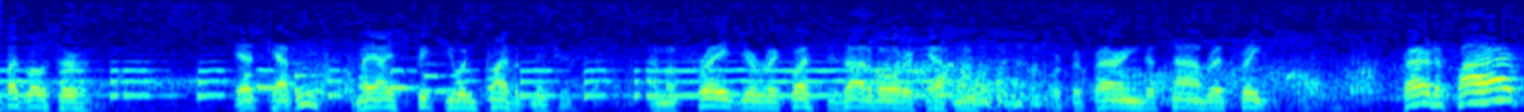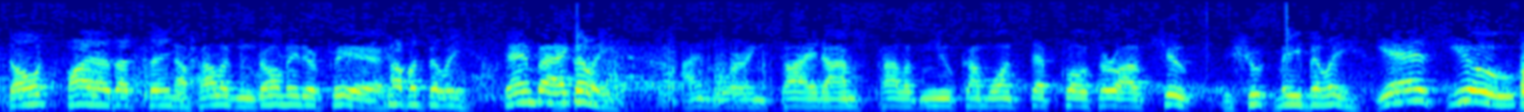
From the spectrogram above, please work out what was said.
Major Bedlow, sir. Yes, Captain? May I speak to you in private, Major? I'm afraid your request is out of order, Captain. We're preparing to sound retreat. Prepare to fire. Don't fire that thing. Now, Paladin, don't interfere. Stop it, Billy. Stand back. Billy. I'm wearing sidearms, Paladin. You come one step closer, I'll shoot. You shoot me, Billy? Yes, you.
